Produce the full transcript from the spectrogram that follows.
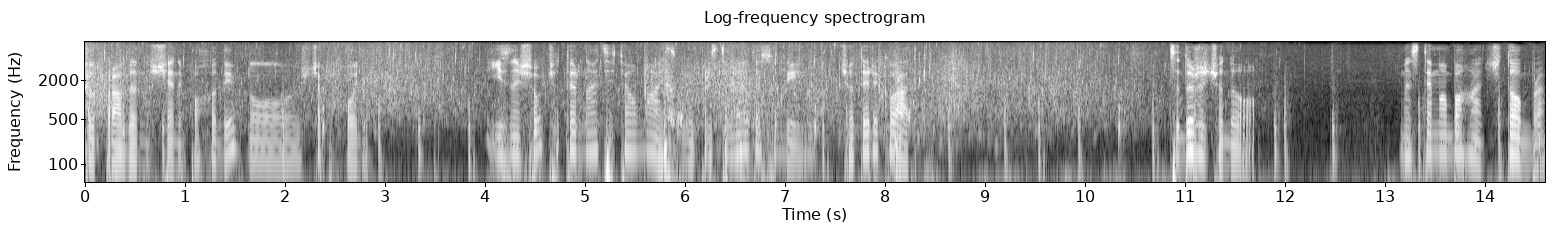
Тут, правда, ще не походив, ну ще походив. І знайшов 14 алмазів. Ви представляєте собі? 4 кладки. Це дуже чудово. Ми з тим багатші. Добре.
